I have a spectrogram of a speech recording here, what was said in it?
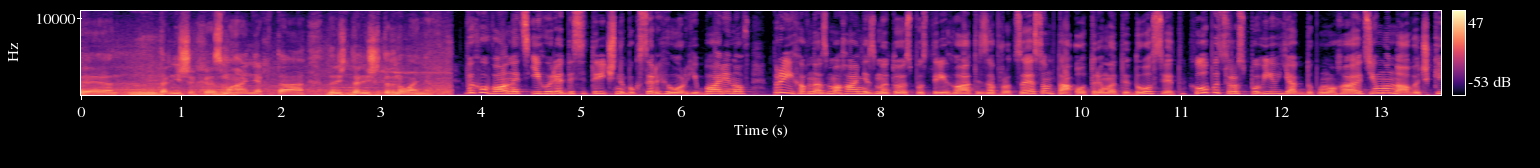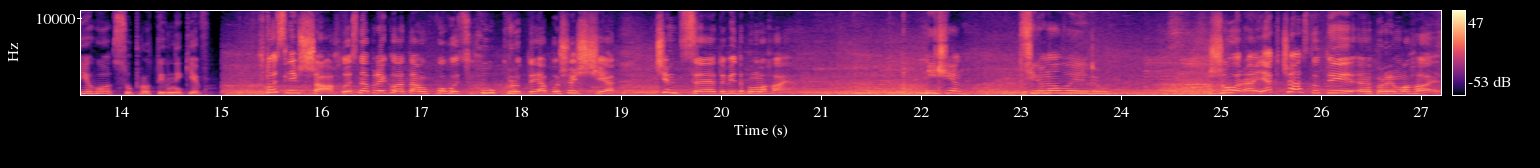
е, дальніших змаганнях та дальніших тренуваннях. Вихованець Ігоря, 10-річний боксер Георгій Барінов, приїхав на змагання з метою спостерігати за процесом та отримати досвід. Хлопець розповів, як допомагають йому навички його супротивників. Хтось лівша, хтось, наприклад, там в когось хук крути або що ще. Чим це тобі допомагає? Ничем. Все равно выиграл. Жора, як часто ти е, перемагаєш?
